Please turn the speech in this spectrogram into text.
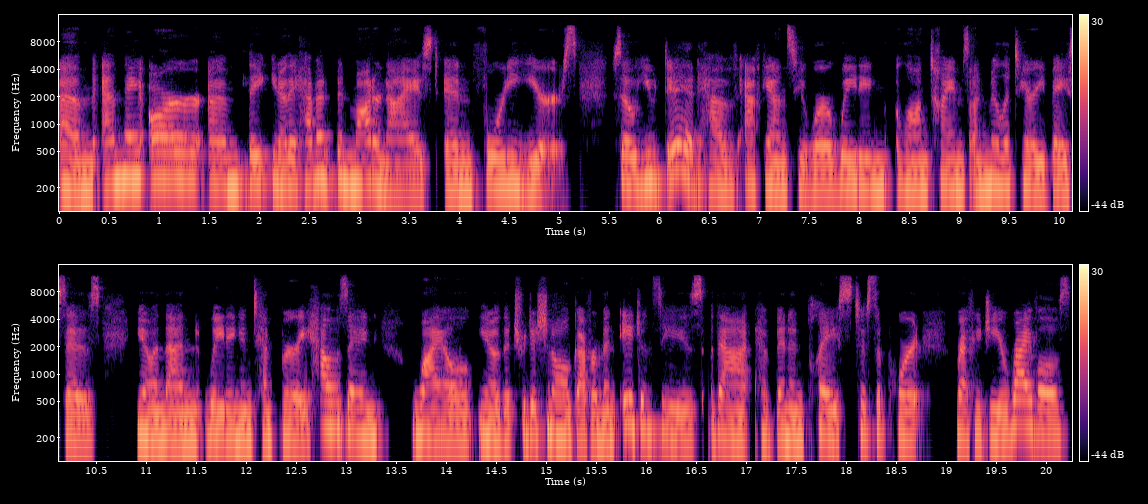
um, and they are, um, they, you know, they haven't been modernized in 40 years. So, you did have Afghans who were waiting a long times on military bases, you know, and then waiting in temporary housing while, you know, the traditional government agencies that have been in place to support refugee arrivals,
